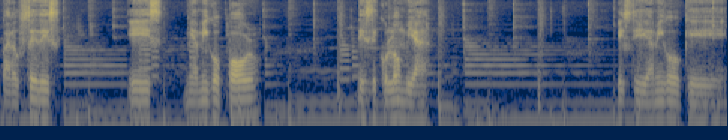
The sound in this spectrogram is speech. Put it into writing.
para ustedes es mi amigo Paul desde Colombia. Este amigo que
